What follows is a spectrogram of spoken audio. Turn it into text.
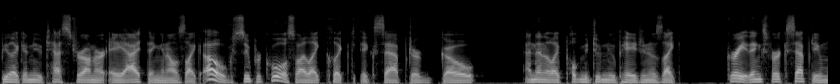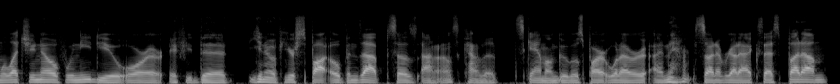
be like a new tester on our AI thing," and I was like, "Oh, super cool!" So I like clicked accept or go, and then it like pulled me to a new page, and it was like great, thanks for accepting. We'll let you know if we need you or if you the you know if your spot opens up. So I don't know, it's kind of a scam on Google's part, whatever. I never so I never got access, but um.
